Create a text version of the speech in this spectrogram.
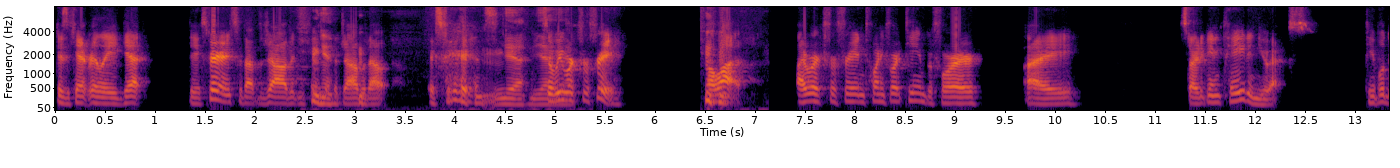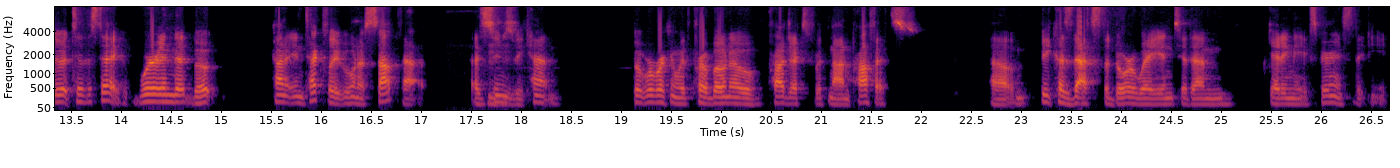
because you can't really get the experience without the job and you can't Yeah. get the job without experience. Yeah, yeah. so we yeah. worked for free. A lot. I worked for free in 2014 before i started getting paid in ux people do it to this day. We're in that boat kind of in tech fleet. We want to stop that as soon mm-hmm. as we can. But we're working with pro bono projects with nonprofits um, because that's the doorway into them getting the experience they need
